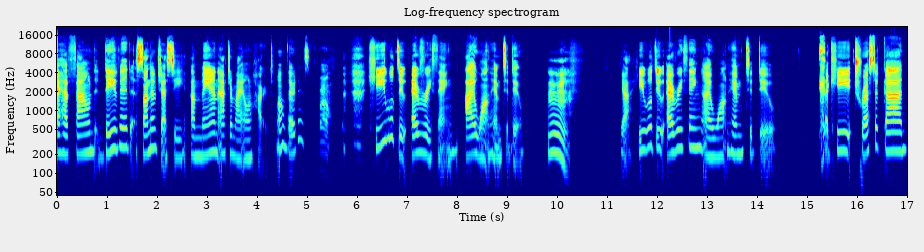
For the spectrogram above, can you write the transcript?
I have found David, son of Jesse, a man after my own heart. Well, there it is. Wow. He will do everything I want him to do. Mm. Yeah, he will do everything I want him to do. Like he trusted God,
